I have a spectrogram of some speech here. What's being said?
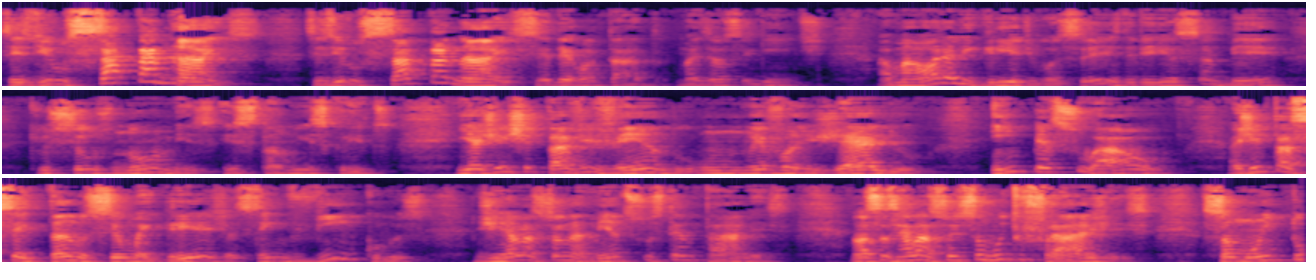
vocês viram Satanás, vocês viram Satanás ser derrotado. Mas é o seguinte: a maior alegria de vocês deveria saber que os seus nomes estão escritos. E a gente está vivendo um evangelho impessoal. A gente está aceitando ser uma igreja sem vínculos de relacionamentos sustentáveis. Nossas relações são muito frágeis, são muito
